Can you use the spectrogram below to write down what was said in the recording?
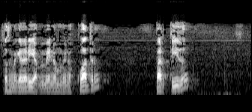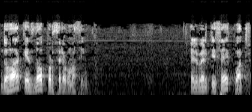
entonces me quedaría menos menos 4 partido 2a, que es 2 por 0,5. El vértice es 4.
